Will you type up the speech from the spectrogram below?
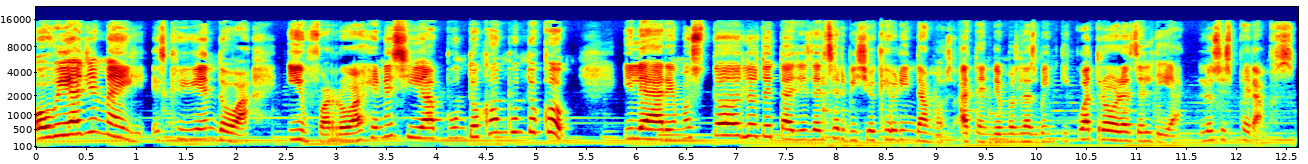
o vía Gmail escribiendo a info.genesia.com.co y le daremos todos los detalles del servicio que brindamos. Atendemos las 24 horas del día. Los esperamos.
